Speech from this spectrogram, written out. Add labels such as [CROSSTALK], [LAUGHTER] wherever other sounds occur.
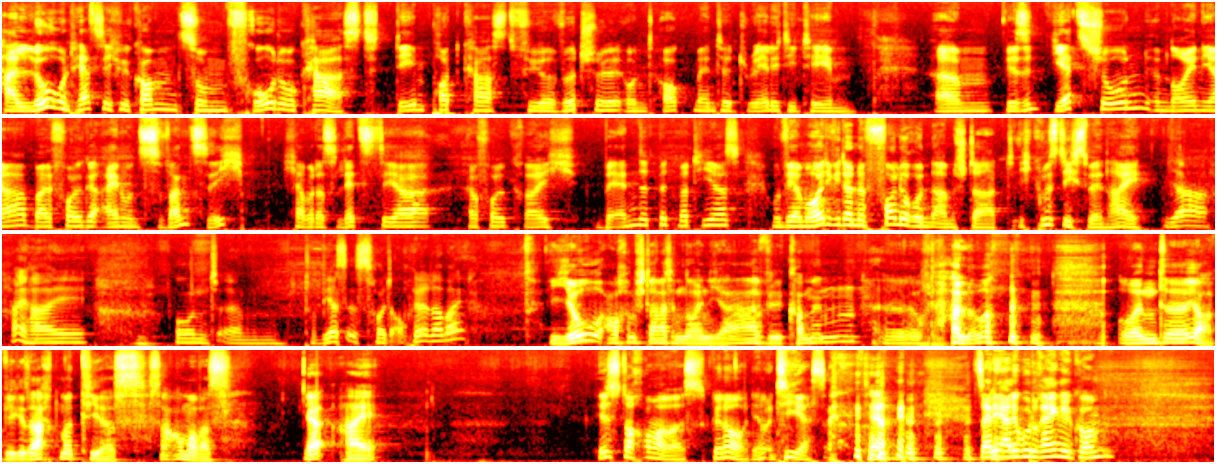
Hallo und herzlich willkommen zum Frodo Cast, dem Podcast für Virtual und Augmented Reality Themen. Ähm, wir sind jetzt schon im neuen Jahr bei Folge 21. Ich habe das letzte Jahr erfolgreich beendet mit Matthias und wir haben heute wieder eine volle Runde am Start. Ich grüße dich, Sven. Hi. Ja, hi, hi. Und ähm, Tobias ist heute auch wieder dabei. Jo, auch im Start im neuen Jahr. Willkommen äh, oder hallo. [LAUGHS] Und äh, ja, wie gesagt, Matthias, sag auch mal was. Ja, hi. Ist doch auch mal was. Genau, der Matthias. Ja. [LAUGHS] Seid ihr alle gut reingekommen?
